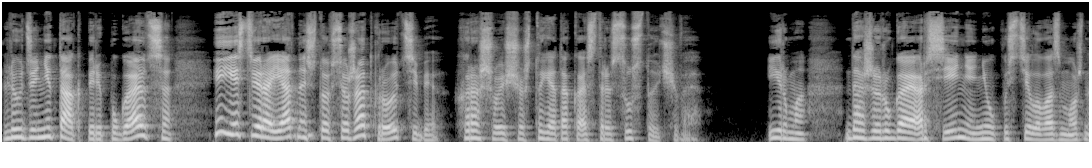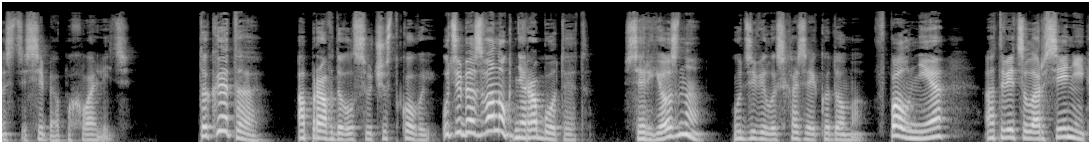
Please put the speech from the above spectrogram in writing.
Люди не так перепугаются, и есть вероятность, что все же откроют тебе. Хорошо еще, что я такая стрессоустойчивая". Ирма, даже ругая Арсения, не упустила возможности себя похвалить. «Так это...» — оправдывался участковый. «У тебя звонок не работает». «Серьезно?» — удивилась хозяйка дома. «Вполне», — ответил Арсений,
